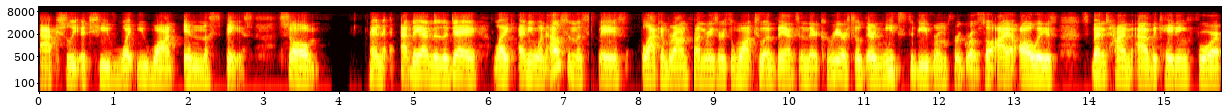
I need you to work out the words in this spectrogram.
actually achieve what you want in the space. So and at the end of the day, like anyone else in the space, black and brown fundraisers want to advance in their career. So there needs to be room for growth. So I always spend time advocating for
